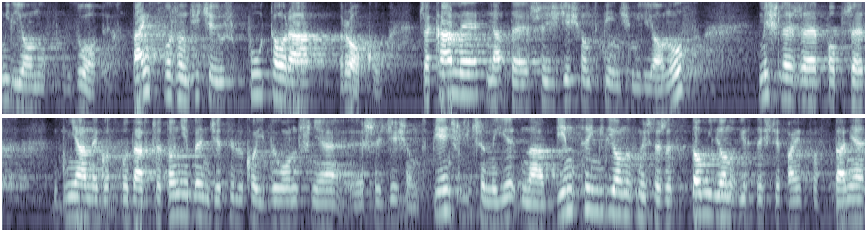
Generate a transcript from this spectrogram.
milionów złotych. Państwo rządzicie już półtora roku. Czekamy na te 65 milionów. Myślę, że poprzez zmiany gospodarcze to nie będzie tylko i wyłącznie e, 65. Liczymy je- na więcej milionów. Myślę, że 100 milionów jesteście Państwo w stanie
